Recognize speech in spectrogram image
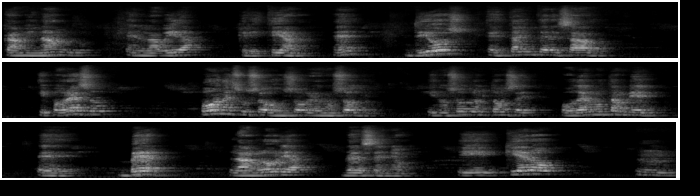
caminando en la vida cristiana. ¿eh? Dios está interesado y por eso pone sus ojos sobre nosotros y nosotros entonces podemos también eh, ver la gloria del Señor. Y quiero mm,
